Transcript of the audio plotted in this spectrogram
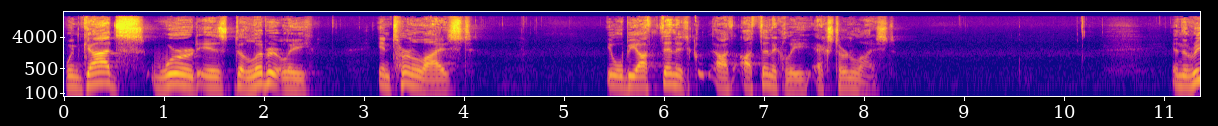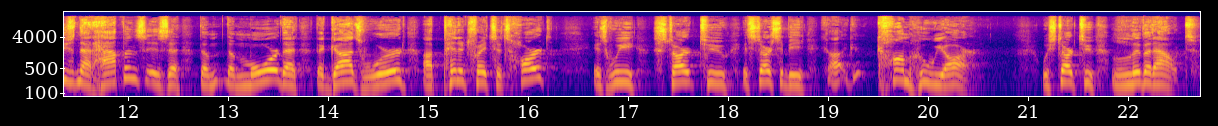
When God's word is deliberately internalized, it will be authentic, authentically externalized. And the reason that happens is that the, the more that, that God's word uh, penetrates its heart, is we start to, it starts to become uh, who we are. We start to live it out.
